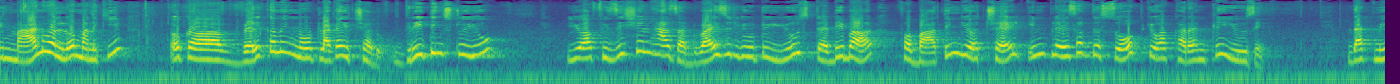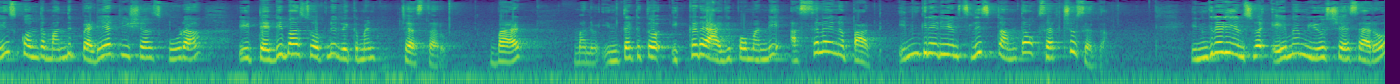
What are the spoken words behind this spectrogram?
ఈ మాన్యువల్లో మనకి ఒక వెల్కమింగ్ నోట్ లాగా ఇచ్చాడు. Greetings to you Your physician has advised you to use teddy bar for bathing your child in place of the soap you are currently using. That means కొంతమంది పెడియాట్రిషియన్స్ కూడా ఈ టెడ్డీ బార్ సోప్ని రికమెండ్ చేస్తారు. బట్ మనం ఇంతటితో ఇక్కడే ఆగిపోమండి. అసలైన పార్ట్ ఇంగ్రీడియంట్స్ లిస్ట్ అంతా ఒకసారి చూసేద్దాం. ఇంగ్రీడియంట్స్లో ఏమేమి యూజ్ చేశారో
